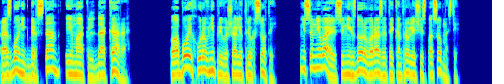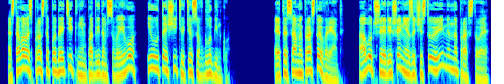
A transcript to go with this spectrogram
Разбойник Берстан и маг льда Кара. У обоих уровни превышали трехсотый. Не сомневаюсь, у них здорово развитые контролящие способности. Оставалось просто подойти к ним под видом своего и утащить утеса в глубинку. Это самый простой вариант, а лучшее решение зачастую именно простое.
